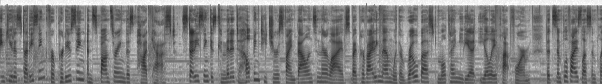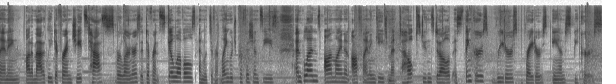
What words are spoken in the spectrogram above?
Thank you to StudySync for producing and sponsoring this podcast. StudySync is committed to helping teachers find balance in their lives by providing them with a robust multimedia ELA platform that simplifies lesson planning, automatically differentiates tasks for learners at different skill levels and with different language proficiencies, and blends online and offline engagement to help students develop as thinkers, readers, writers, and speakers.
